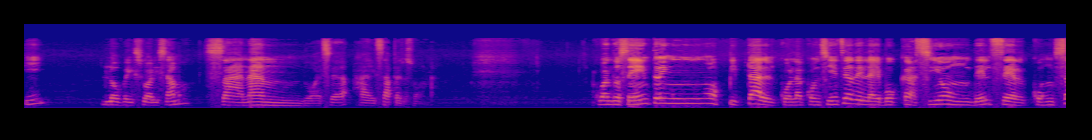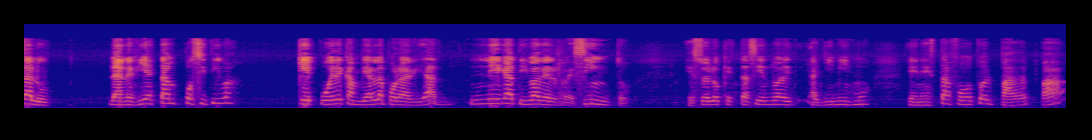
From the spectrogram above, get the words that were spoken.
y lo visualizamos sanando a esa, a esa persona. Cuando se entra en un hospital con la conciencia de la evocación del ser con salud, la energía es tan positiva que puede cambiar la polaridad negativa del recinto. Eso es lo que está haciendo allí mismo en esta foto el Papa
